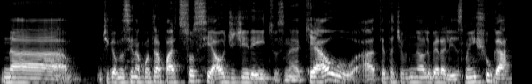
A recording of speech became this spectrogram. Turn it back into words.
na digamos assim, na contraparte social de direitos, né? Que é o, a tentativa do neoliberalismo é enxugar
